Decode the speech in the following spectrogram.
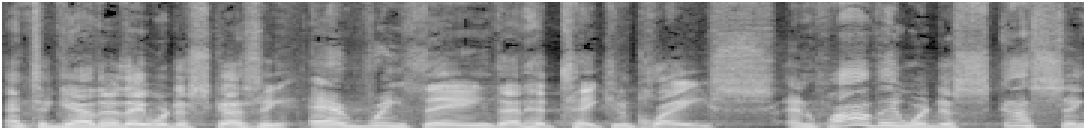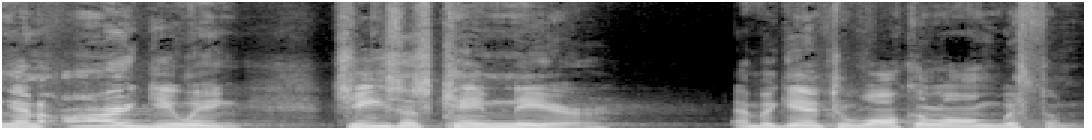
And together they were discussing everything that had taken place. And while they were discussing and arguing, Jesus came near and began to walk along with them.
